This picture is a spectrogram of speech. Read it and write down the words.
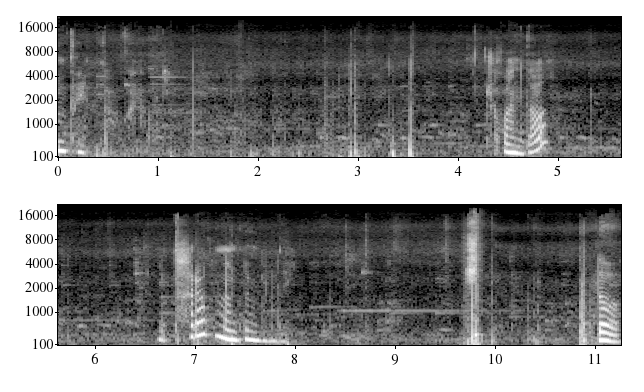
점프 햄파워 가는 거지. 저거 한다? 타라고 만든 건데. 너.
